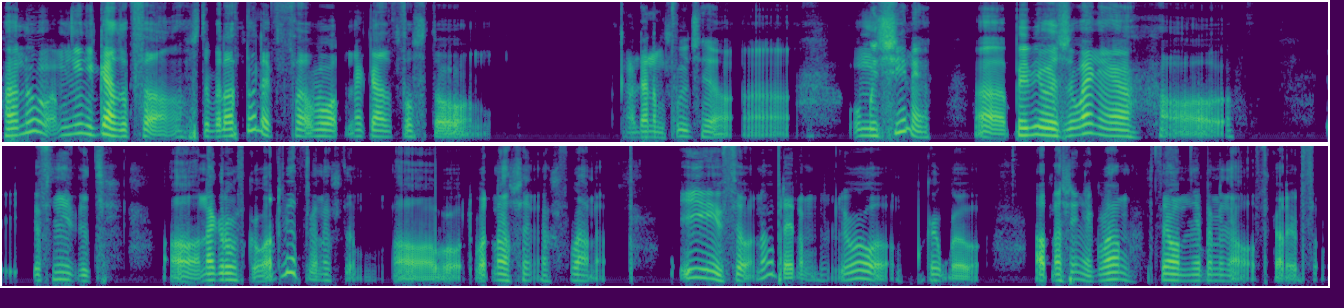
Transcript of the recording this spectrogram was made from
А, ну, мне не кажется, что вы расстались, а, вот, мне кажется, что в данном случае а, у мужчины а, появилось желание а, снизить а, нагрузку ответственности вот, в отношениях с вами. И все. Но при этом его как бы отношение к вам в целом не поменялось, скорее всего.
